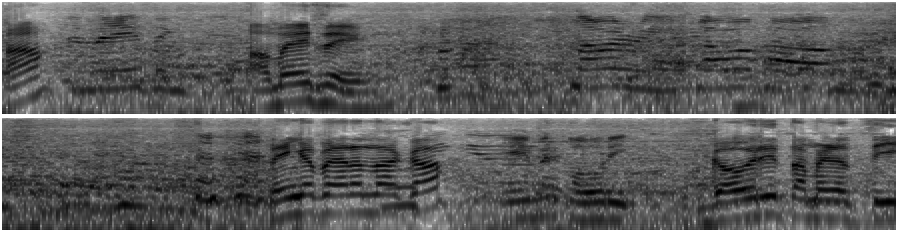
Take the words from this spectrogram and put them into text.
Huh? Amazing. Amazing. Flowery, flower pearl. നിങ്ങ പേരെന്താക്കാ ഗൗരി ഗൗരി തമിഴത്തി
